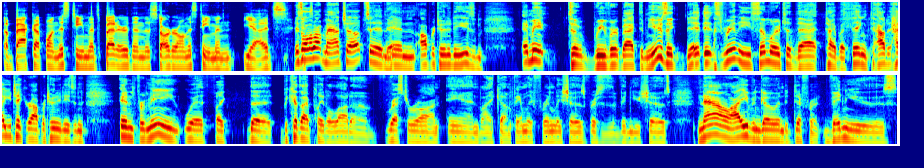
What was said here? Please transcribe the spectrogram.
a backup on this team that's better than the starter on this team. And yeah, it's. It's all about matchups and, and opportunities. And I mean, to revert back to music, it, it's really similar to that type of thing. How how you take your opportunities and and for me with like the because I played a lot of restaurant and like um, family friendly shows versus the venue shows. Now I even go into different venues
